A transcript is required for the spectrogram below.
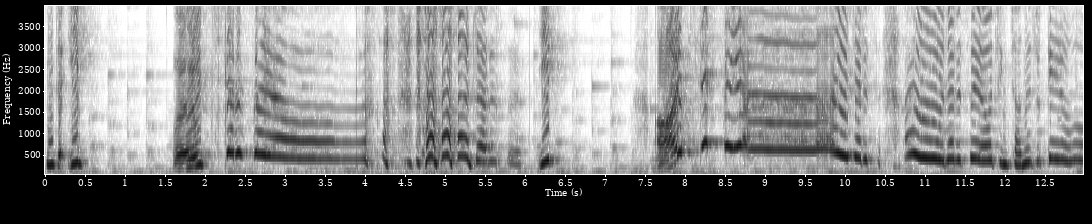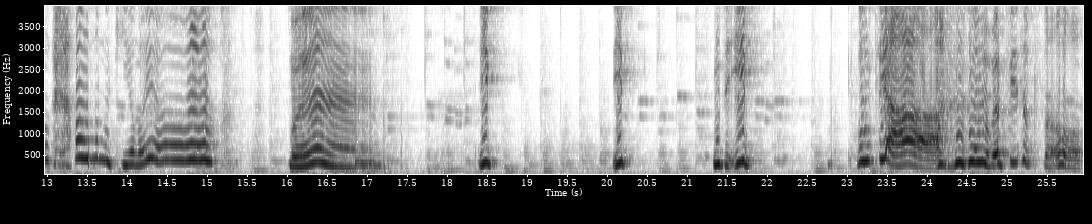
진짜 입. 옳지 잘했어요. 잘했어요. 입. 옳지 잘했어요. 아유, 잘했어요. 아유 잘했어요. 칭찬해줄게요. 아우 너무 귀여워요. 왜? 입, 입, 이제 입. 꽁지야. 왜 삐졌어?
